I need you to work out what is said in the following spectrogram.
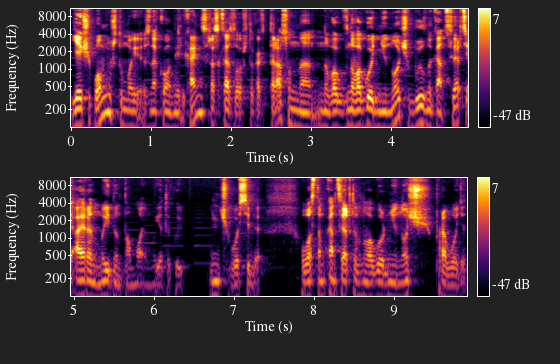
Я еще помню, что мой знакомый американец рассказывал, что как-то раз он на, в новогоднюю ночь был на концерте Iron Maiden, по-моему. Я такой, ничего себе, у вас там концерты в новогоднюю ночь проводят.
